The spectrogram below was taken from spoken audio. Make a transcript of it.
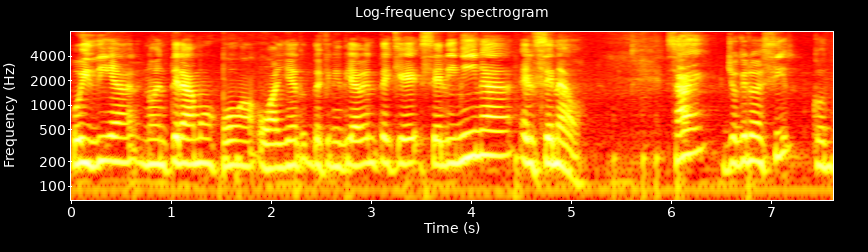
hoy día nos enteramos, o, ayer definitivamente, que se elimina el Senado. ¿Sabes? Yo quiero decir, con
